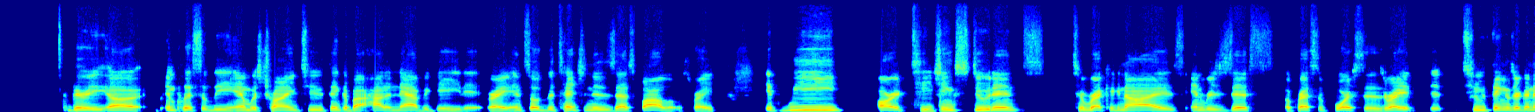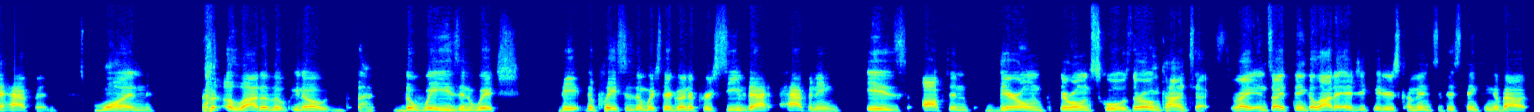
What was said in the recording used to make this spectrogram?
very uh, implicitly and was trying to think about how to navigate it, right? And so the tension is as follows, right? If we are teaching students to recognize and resist oppressive forces, right? It, two things are going to happen. One, a lot of the, you know, the ways in which the the places in which they're going to perceive that happening is often their own their own schools, their own context, right? And so I think a lot of educators come into this thinking about,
